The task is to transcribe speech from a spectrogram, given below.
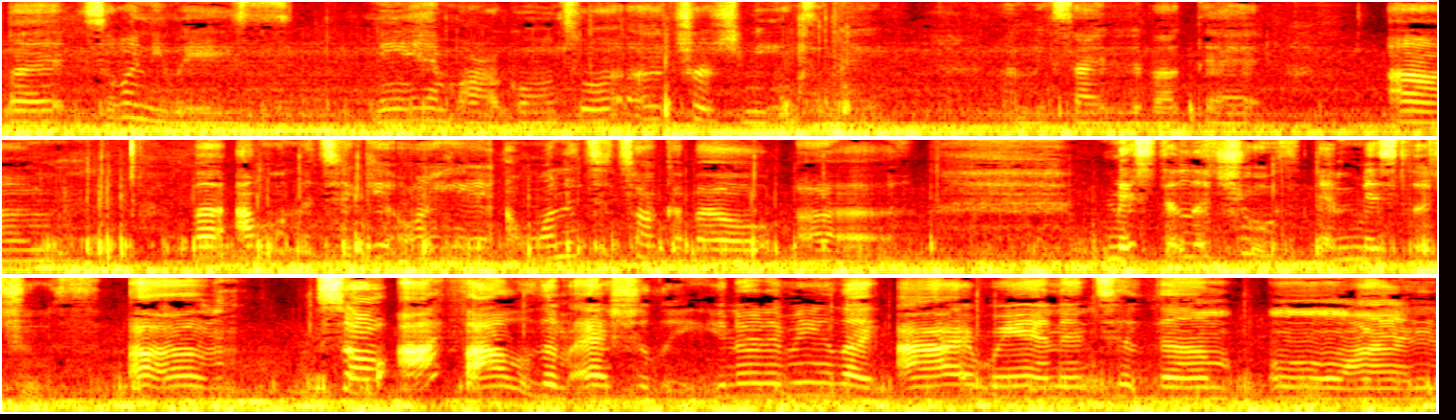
But so anyways, me and him are going to a, a church meeting tonight. I'm excited about that. Um, but I wanted to get on here. I wanted to talk about uh, Mr. LaTruth and Miss LaTruth. Um, so I follow them actually. You know what I mean? Like I ran into them on.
